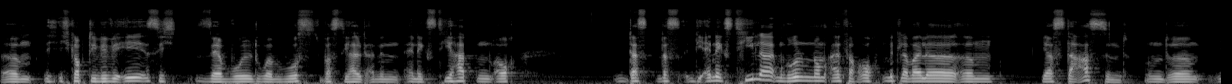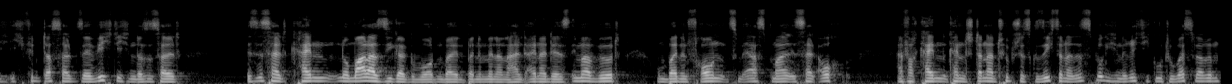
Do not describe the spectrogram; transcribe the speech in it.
Ähm, ich ich glaube, die WWE ist sich sehr wohl darüber bewusst, was die halt an den NXT hat und auch dass, dass die NXTler im Grunde genommen einfach auch mittlerweile ähm, ja Stars sind. Und ähm, ich, ich finde das halt sehr wichtig und das ist halt, es ist halt kein normaler Sieger geworden bei, bei den Männern, halt einer, der es immer wird. Und bei den Frauen zum ersten Mal ist halt auch einfach kein, kein standardhübsches Gesicht, sondern es ist wirklich eine richtig gute Wrestlerin.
